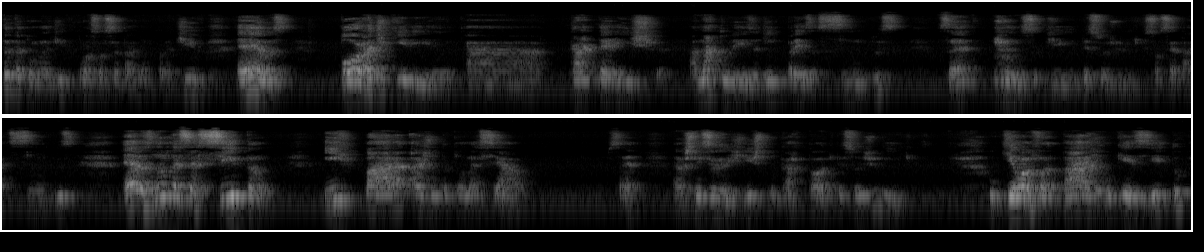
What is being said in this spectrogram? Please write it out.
tanto a Comandic como a sociedade não coletiva, elas por adquirirem a característica, a natureza de empresas simples, certo? de pessoas jurídicas, sociedades simples, elas não necessitam ir para a junta comercial, certo? Elas têm seu registro no cartório de pessoas jurídicas. O que é uma vantagem no quesito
